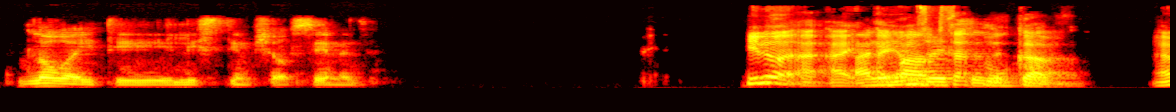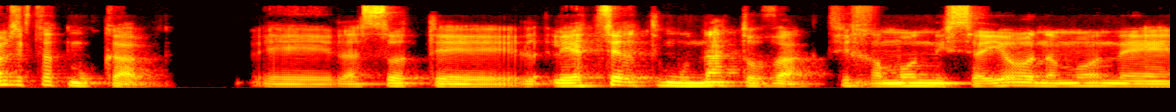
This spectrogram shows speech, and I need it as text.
עוד לא ראיתי ליסטים שעושים את זה. כאילו, היום זה קצת מורכב. היום זה קצת מורכב. אה, לעשות, אה, לייצר תמונה טובה. צריך המון ניסיון, המון אה,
